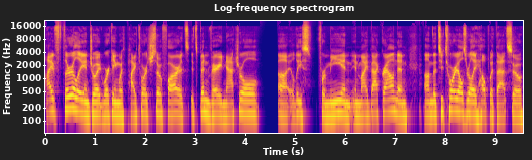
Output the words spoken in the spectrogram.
I've thoroughly enjoyed working with PyTorch so far. It's it's been very natural uh, at least for me and in my background. And um, the tutorials really help with that. So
